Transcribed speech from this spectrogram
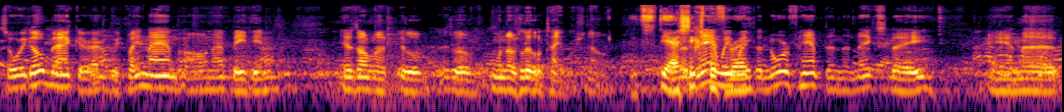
So we go back there. We play nine ball, and I beat him. It was on a little, little one of those little tables, you know. It's, yeah, But six then we three. went to Northampton the next day, and uh,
